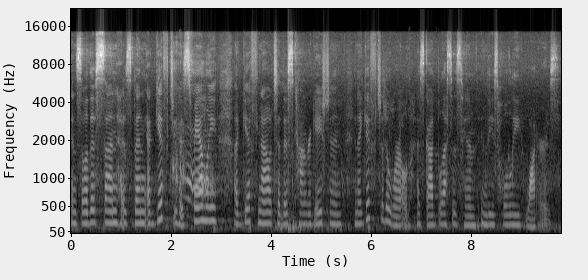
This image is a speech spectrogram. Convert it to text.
And so this son has been a gift to his family, a gift now to this congregation, and a gift to the world as God blesses him in these holy waters.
